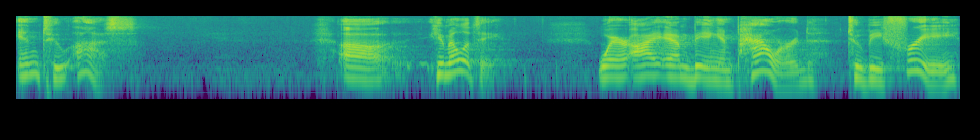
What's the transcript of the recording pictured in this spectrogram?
into us. Uh, humility, where I am being empowered to be free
